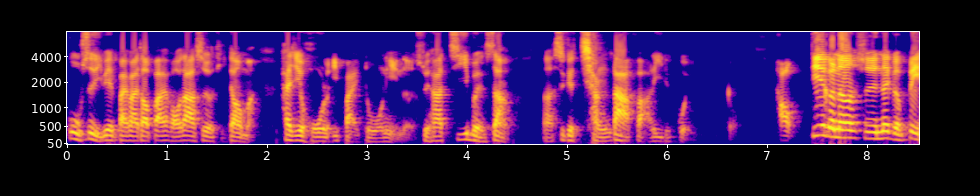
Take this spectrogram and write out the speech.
故事里面，白袍到白袍大师有提到嘛，他已经活了一百多年了，所以他基本上啊是个强大法力的鬼。好，第二个呢是那个被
